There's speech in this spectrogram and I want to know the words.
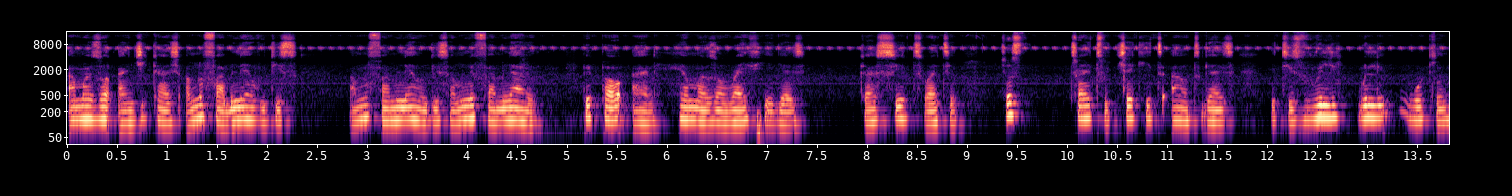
amazon and gcash. I'm not familiar with this. I'm not familiar with this. I'm only familiar with paypal and amazon right here guys. You can see it right here. Just try to check it out guys. It is really really working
